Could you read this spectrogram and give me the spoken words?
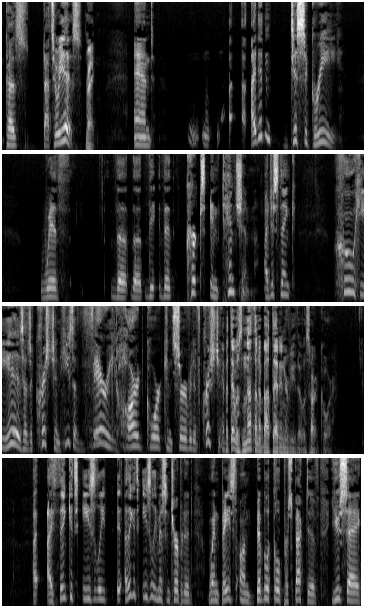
because that's who he is. right. And I didn't disagree with the the the, the Kirk's intention. I just think who he is as a Christian, he's a very hardcore conservative Christian. Yeah, but there was nothing about that interview that was hardcore. I, I think it's easily I think it's easily misinterpreted when based on biblical perspective you say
